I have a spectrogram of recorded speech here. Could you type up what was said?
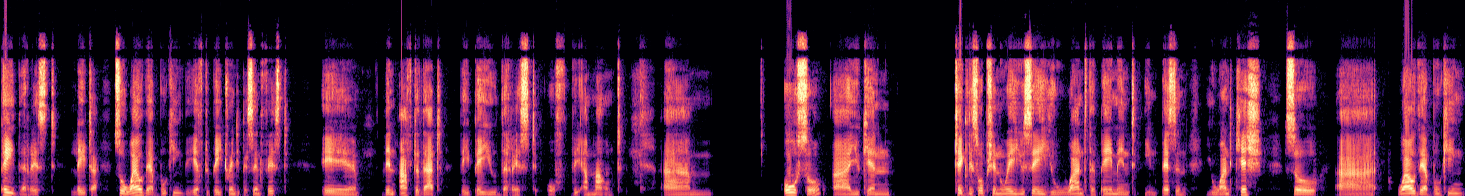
pay the rest later. So while they're booking, they have to pay 20% first. Uh, then after that, they pay you the rest of the amount. Um, also, uh, you can take this option where you say you want the payment in person, you want cash. So uh, while they're booking,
